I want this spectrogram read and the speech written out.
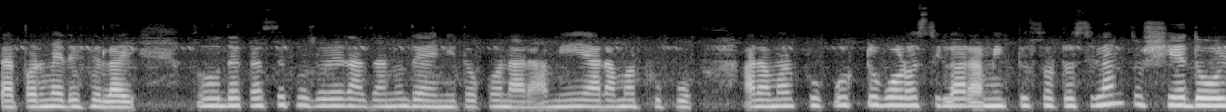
তারপর মেরে ফেলাই তো দেখাচ্ছে ফজরের আজানও দেয়নি তখন, আর আমি আর আমার ফুপু। আর আমার ফুপু একটু বড় ছিল আর আমি একটু ছোট ছিলাম, তো সে দৌড়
